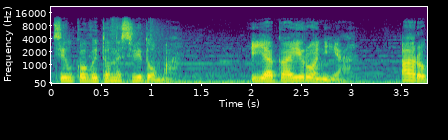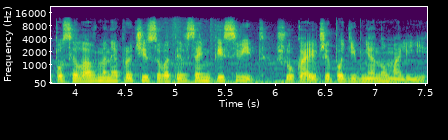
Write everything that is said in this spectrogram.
цілковито несвідома. І яка іронія. Аро посилав мене прочісувати всенький світ, шукаючи подібні аномалії.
